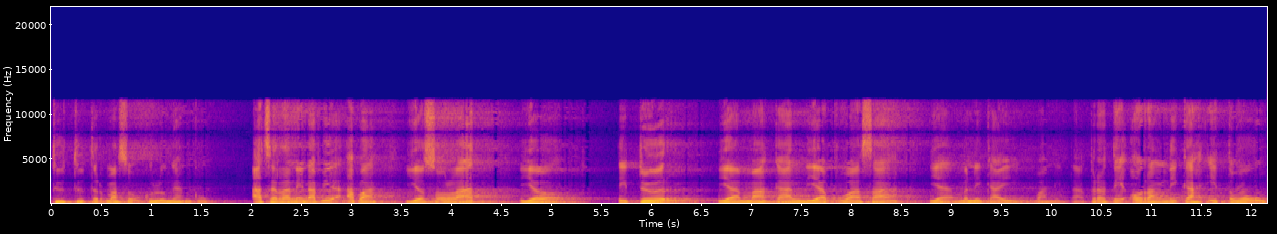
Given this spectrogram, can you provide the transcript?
dudu termasuk gulunganku. Ajaran Nabi apa? Yo sholat yo tidur ya makan ya puasa ya menikahi wanita. Berarti orang nikah itu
